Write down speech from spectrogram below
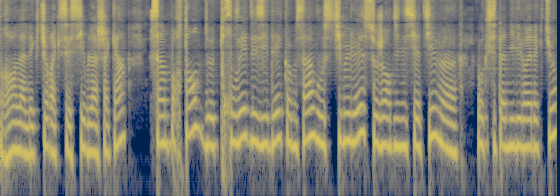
rend la lecture accessible à chacun, c'est important de trouver des idées comme ça, vous stimuler ce genre d'initiative euh, Occitanie Livre et Lecture?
